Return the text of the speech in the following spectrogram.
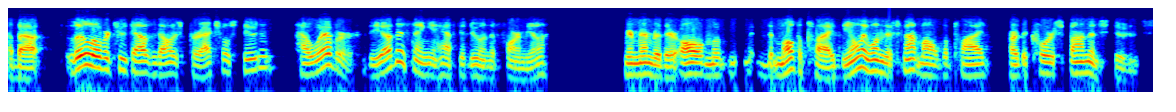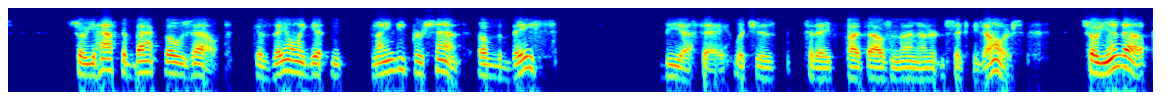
about a little over $2,000 per actual student. However, the other thing you have to do in the formula, remember they're all mu- multiplied. The only one that's not multiplied are the correspondence students. So you have to back those out because they only get 90% of the base BSA, which is today $5,960. So you end up,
